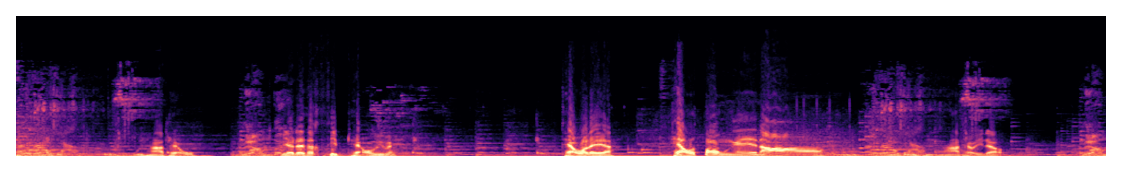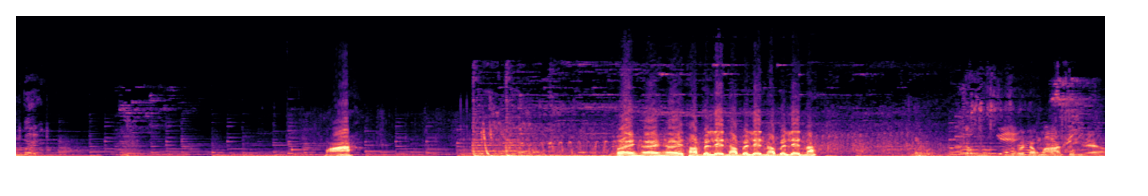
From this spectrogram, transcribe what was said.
二条， อุ้ยห้าแถว 两 อยา 倍， กได้สักสิบแถวมีไหม แถวอะไรอะแถวตรงไงน้อง 二条， อืมห้าแถวอีกแล้ว 两倍， มา เฮ้ยเฮ้ยเฮ้ยทำไปเล่นทำไปเล่นทำไปเล่นนะ 龙 ก็จะมาจริงแล้ว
